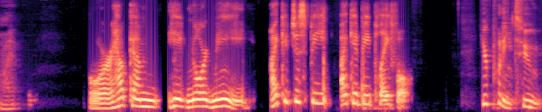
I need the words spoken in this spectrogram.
Right. Or how come he ignored me? I could just be, I could be playful. You're putting two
